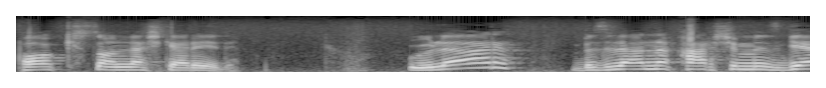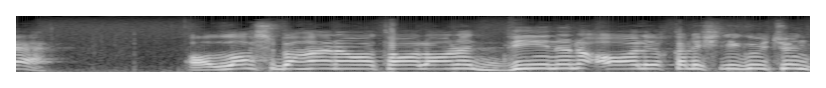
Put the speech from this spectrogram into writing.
Pokiston lashkari edi. Ular bizlarni qarshimizga Alloh subhanahu va taoloning dinini oliy qilishligi uchun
